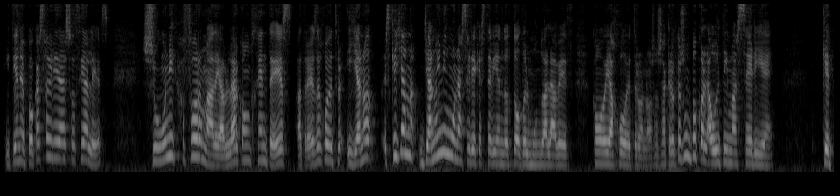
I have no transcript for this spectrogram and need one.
y tiene pocas habilidades sociales, su única forma de hablar con gente es a través de Juego de Tronos. Y ya no, es que ya no, ya no hay ninguna serie que esté viendo todo el mundo a la vez como veía Juego de Tronos. O sea, creo que es un poco la última serie que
